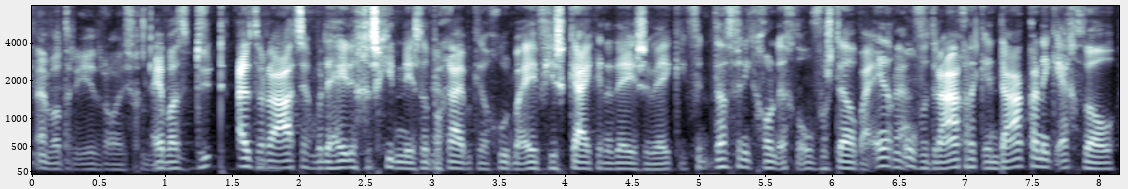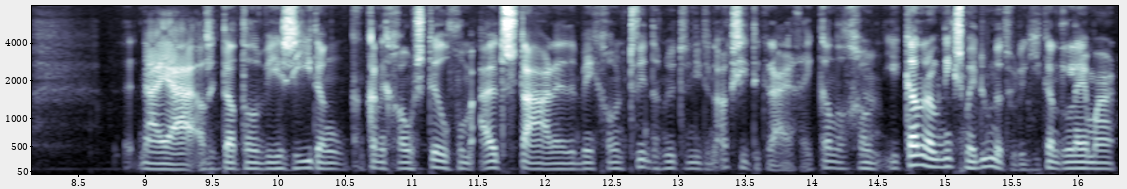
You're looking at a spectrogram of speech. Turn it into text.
En wat er eerder al is gebeurd. En wat uiteraard, zeg maar, de hele geschiedenis, dat Ja. begrijp ik heel goed. Maar eventjes kijken naar deze week. Ik vind, dat vind ik gewoon echt onvoorstelbaar en Ja. onverdraaglijk. En daar kan ik echt wel... Nou ja, als ik dat dan weer zie, dan kan ik gewoon stil voor me uitstaren. En dan ben ik gewoon 20 minuten niet in actie te krijgen. Ik kan dat gewoon, Je kan er ook niks mee doen natuurlijk. Je kan het alleen maar...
